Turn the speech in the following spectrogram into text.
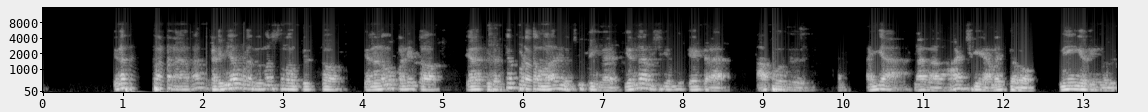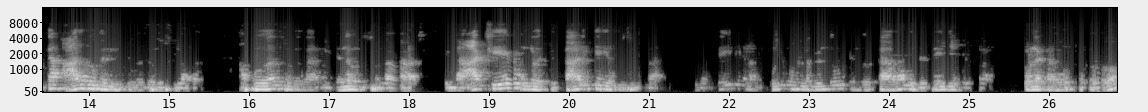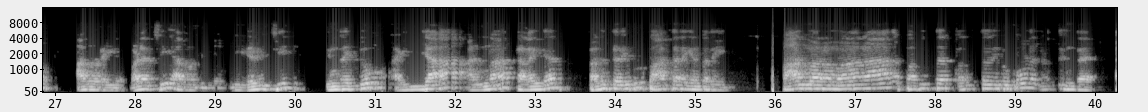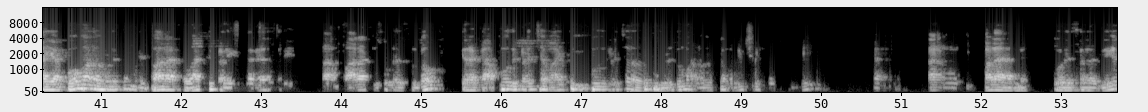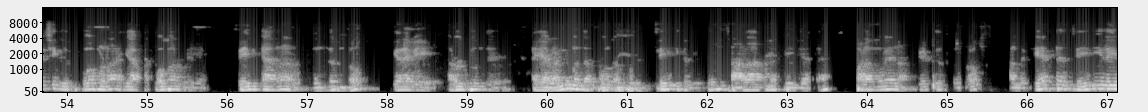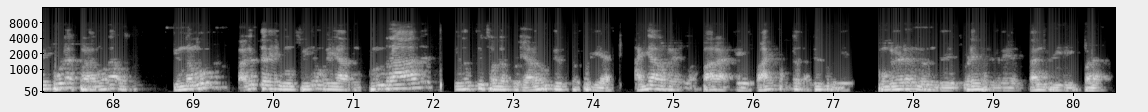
என்னப்பா நான் தான் கடுமையா உங்களை விமர்சனம் பிடித்தோம் என்னென்னமோ பண்ணிட்டோம். எனக்கு வெட்டப்படாத மாதிரி வச்சுட்டீங்க என்ன விஷயம்னு கேட்கிறார். அப்போது ஐயா நாங்கள் ஆட்சியை அமைக்கிறோம். நீங்கள் எங்களுக்கு ஆதரவு தெரிவிக்க வேண்டும் என்று சொன்னார் அப்போதுதான் சொல்லுகிறார் என்னவென்று சொன்னார்? இந்த ஆட்சியே உங்களுக்கு காணிக்கை என்று சொன்னார். இந்த செய்தியை நாம் புரிந்து கொள்ள வேண்டும் என்பதற்காக தான் இந்த செய்தியை உங்களுக்கு சொல்ல கடமைப்பட்டுள்ளோம். அதனுடைய வளர்ச்சி அதனுடைய எழுச்சி இன்றைக்கும் ஐயா அண்ணா கலைஞர் பகுத்தறிவு பாசறை என்பதை பால்மரம் மாறாத பகுத்த பகுத்தறிவு போல நடத்துகின்ற ஐயா கோபால் அவர்களுக்கு நம்முடைய பாராட்டு வாழ்த்துக்களை இந்த நேரத்தில் நாம் பாராட்டு சொல்ல இருக்கின்றோம் எனக்கு அப்போது கிடைச்ச வாய்ப்பு இப்போது கிடைச்ச அளவுக்கு விழுதும் அளவுக்கு மகிழ்ச்சி நான் பல ஒரு சில நிகழ்ச்சிகளுக்கு போகணும். ஐயா கோபாலுடைய செய்திக்காக தான் வந்திருந்தோம். எனவே அவர்களுக்கு வந்து ஐயா வள்ளிமந்தர் போன்ற ஒரு செய்திகள் என்பது சாதாரண செய்தி அல்ல. பல முறை நாம் கேட்டிருக்கின்றோம். அந்த கேட்ட செய்தியிலே கூட பல முறை அவர் இன்னமும் பகுத்தறிவும் சுயமரியாதும் குன்றாது எதிர்த்து சொல்லக்கூடிய அளவுக்கு இருக்கக்கூடிய ஐயா அவர்களை பாராட்டி வாய்ப்புகள் நன்றி உங்களிடம் இருந்து விடைபெறுகிறேன். நன்றி. வணக்கம்.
